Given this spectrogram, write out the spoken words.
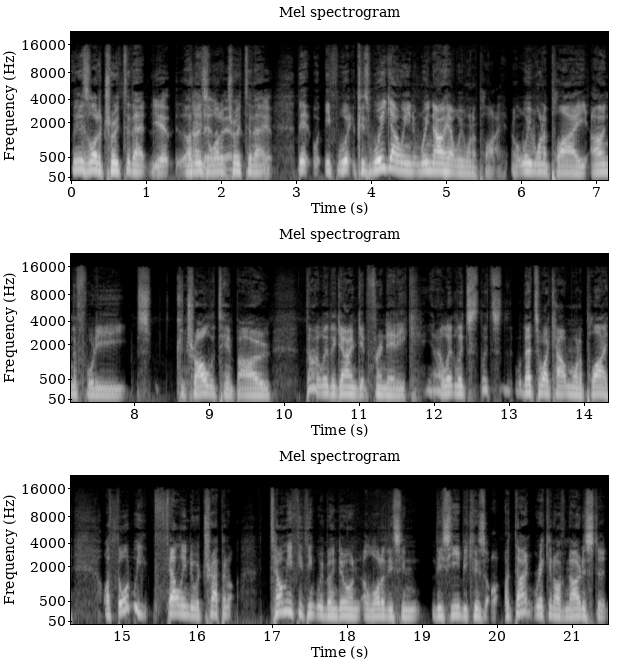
There's a lot of truth to that. Yep, no there's a lot of truth it. to that. Yep. That if because we, go in, we know how we want to play. We want to play, own the footy, control the tempo. Don't let the game get frenetic. You know, let, let's let's. That's why Carlton want to play. I thought we fell into a trap, and tell me if you think we've been doing a lot of this in this year because I- I don't reckon I've noticed it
